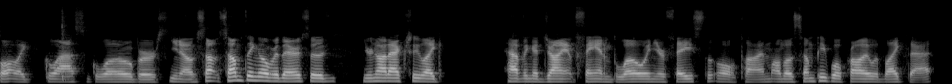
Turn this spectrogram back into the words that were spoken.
like glass globe, or you know some something over there, so you're not actually like having a giant fan blow in your face the whole time. Although some people probably would like that.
